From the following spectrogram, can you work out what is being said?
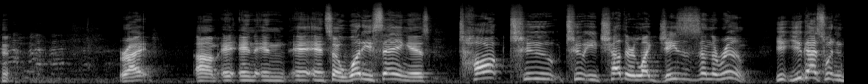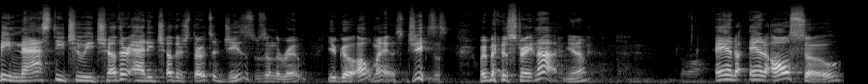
right? Um, and, and, and so what he's saying is talk to, to each other like Jesus is in the room. You, you guys wouldn't be nasty to each other at each other's throats if Jesus was in the room. You'd go, oh man, it's Jesus. We better straighten up, you know? And, and also,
